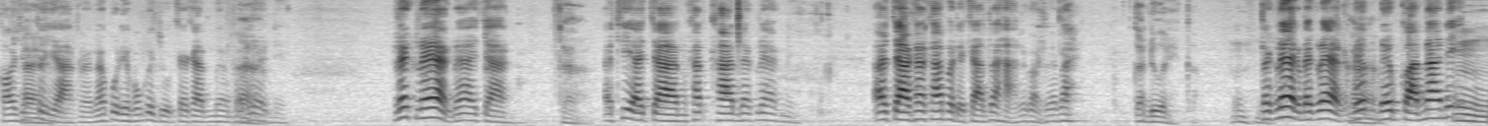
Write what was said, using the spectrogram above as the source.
ขอยกใช่ตัวอย่างหน่อยนะพวกนี้ผมก็อยู่กับการเมืองมาอ่าด้วยนี่แรกๆนะอาจารย์ครับไอ้ที่อาจารย์คัดค้านแรกๆนี่ อาจารย์คัดค้านเผด็จการทหารก่อนใช่ไหมก็ด้วยครับอืมแรกๆแรกๆเดิมครับเดิมก่อนหน้านี้อืม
